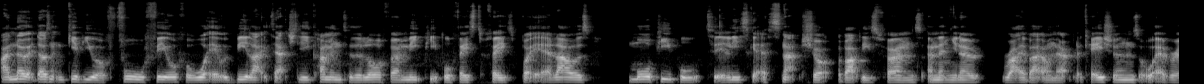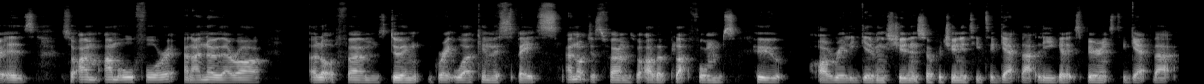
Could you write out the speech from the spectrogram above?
I know it doesn't give you a full feel for what it would be like to actually come into the law firm, meet people face to face, but it allows more people to at least get a snapshot about these firms and then, you know, write about it on their applications or whatever it is. So I'm I'm all for it. And I know there are a lot of firms doing great work in this space, and not just firms, but other platforms who are really giving students the opportunity to get that legal experience, to get that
